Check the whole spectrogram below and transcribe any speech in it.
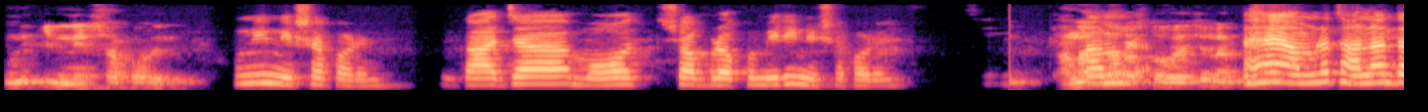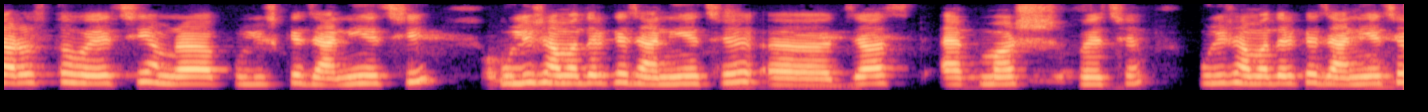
উনি কি নেশা করেন? উনি নেশা করেন। গাঁজা মদ সব রকমেরই নেশা করেন। হ্যাঁ আমরা থানার দ্বারস্থ হয়েছি আমরা পুলিশকে জানিয়েছি। পুলিশ আমাদেরকে জানিয়েছে জাস্ট এক মাস হয়েছে। পুলিশ আমাদেরকে জানিয়েছে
